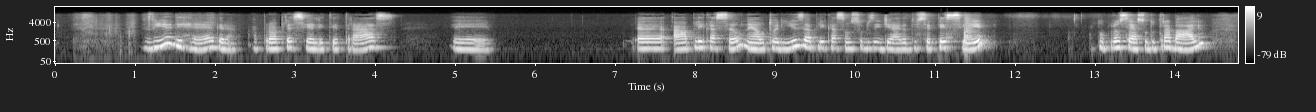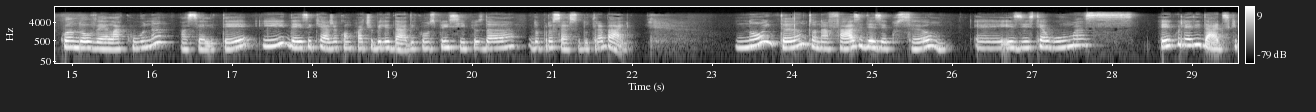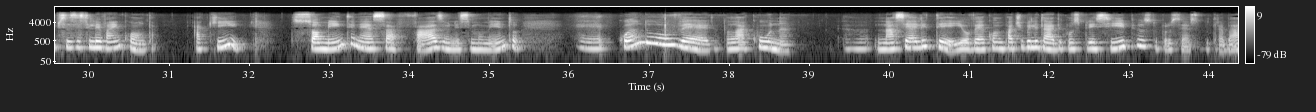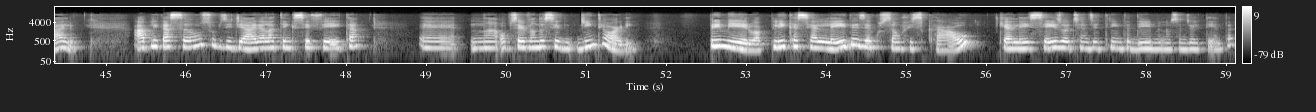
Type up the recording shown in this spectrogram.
Via de regra, a própria CLT traz é, é, a aplicação, né, autoriza a aplicação subsidiária do CPC no processo do trabalho, quando houver lacuna na CLT e desde que haja compatibilidade com os princípios da, do processo do trabalho. No entanto, na fase de execução, é, existem algumas peculiaridades que precisa se levar em conta. Aqui, somente nessa fase ou nesse momento, é, quando houver lacuna uh, na CLT e houver compatibilidade com os princípios do processo do trabalho, a aplicação subsidiária ela tem que ser feita é, na, observando a seguinte ordem: Primeiro, aplica-se a Lei de Execução Fiscal, que é a Lei 6.830 de 1980,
